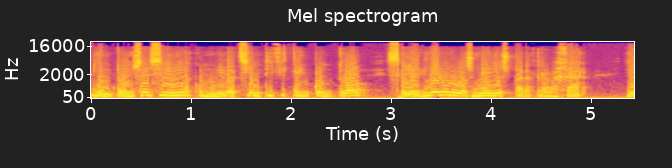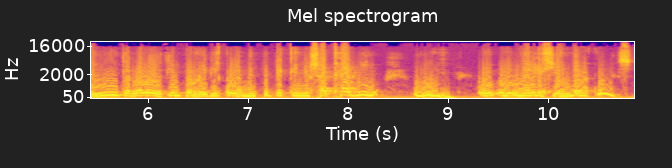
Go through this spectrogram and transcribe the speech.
y entonces sí, la comunidad científica encontró, se le dieron los medios para trabajar y en un intervalo de tiempo ridículamente pequeño sacaron una legión de vacunas.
